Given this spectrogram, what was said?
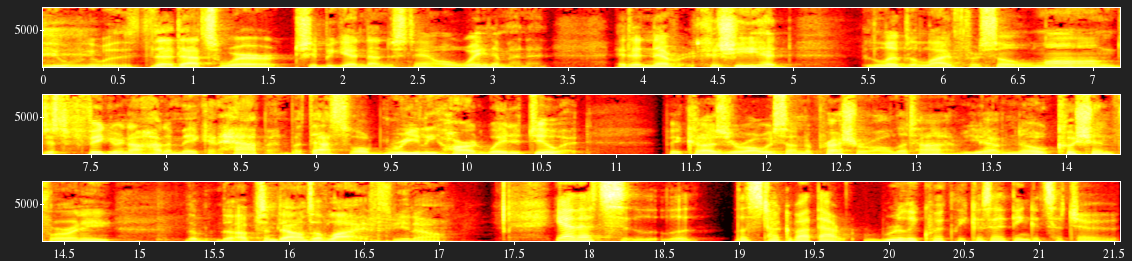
You, you that, that's where she began to understand, oh, wait a minute. It had never because she had lived a life for so long just figuring out how to make it happen. But that's a really hard way to do it because you're always under pressure all the time. You have no cushion for any the, the ups and downs of life, you know. Yeah, that's let's talk about that really quickly because I think it's such a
